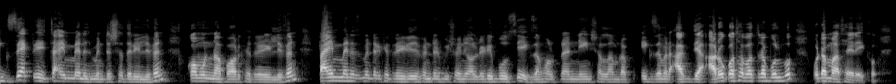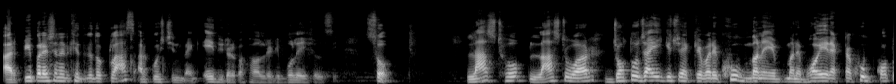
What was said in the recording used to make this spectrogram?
এক্স্যাক্ট এই টাইম ম্যানেজমেন্টের সাথে রিলেভেন্ট কমন না পাওয়ার ক্ষেত্রে রিলেভেন্ট টাইম ম্যানেজমেন্টের ক্ষেত্রে রিলেভেন্টের বিষয় নিয়ে অলরেডি বলছি এক্সাম হল প্ল্যান নিয়ে ইনশাল্লাহ আমরা এক্সামের আগ দিয়ে আরও কথাবার্তা বলব, ওটা মাথায় রেখো। আর প্রিপারেশনের ক্ষেত্রে তো ক্লাস আর কোয়েশ্চেন ব্যাংক এই দুইটার কথা অলরেডি বলেই ফেলছি। So last hope last war যত যাই কিছু একেবারে খুব মানে মানে ভয়ের একটা খুব কত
